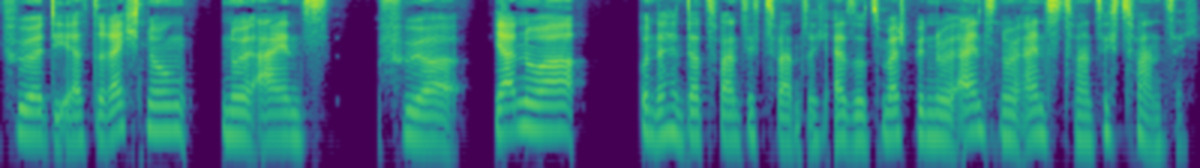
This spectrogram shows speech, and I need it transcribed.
für die erste Rechnung, 01 für Januar und dahinter 2020. Also zum Beispiel 0101 2020.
